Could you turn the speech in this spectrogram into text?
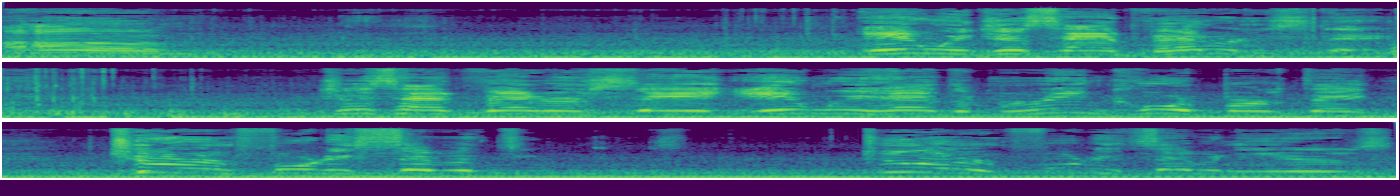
um, and we just had Veterans Day. Just had Veterans Day, and we had the Marine Corps birthday, 247, 247 years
